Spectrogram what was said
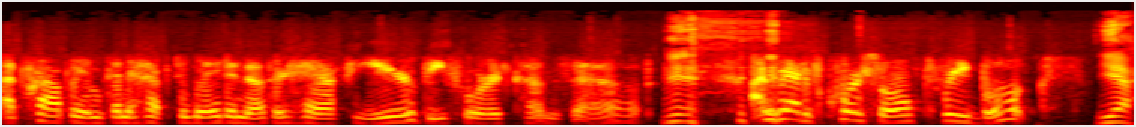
I probably am going to have to wait another half year before it comes out. I read, of course, all three books. Yeah,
